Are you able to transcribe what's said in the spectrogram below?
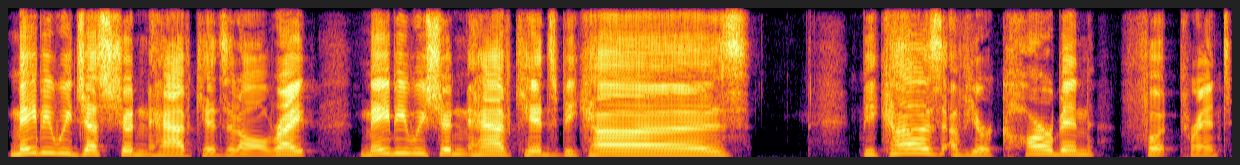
maybe we just shouldn't have kids at all, right? Maybe we shouldn't have kids because because of your carbon footprint.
